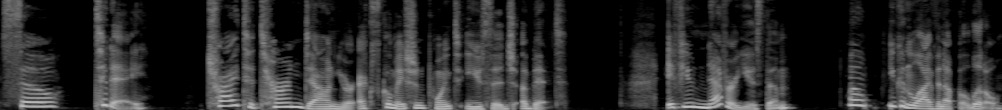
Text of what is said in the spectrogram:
So, today, try to turn down your exclamation point usage a bit. If you never use them, well, you can liven up a little.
